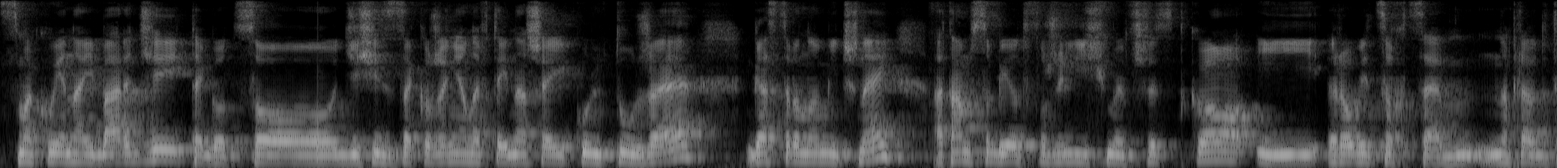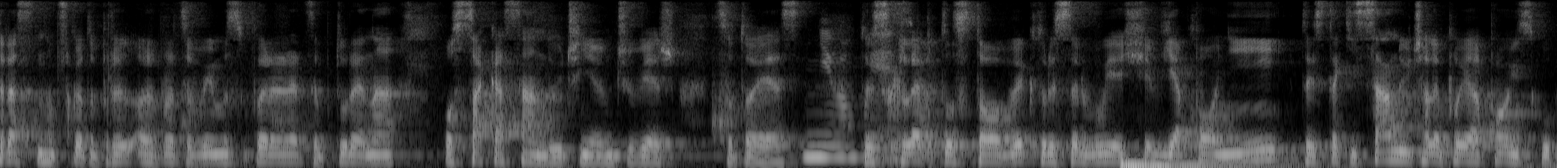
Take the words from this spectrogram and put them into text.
smakuje najbardziej, tego, co gdzieś jest zakorzenione w tej naszej kulturze gastronomicznej, a tam sobie otworzyliśmy wszystko i robię co chcę. Naprawdę, teraz na przykład opracowujemy super recepturę na Osaka sandwich, nie wiem, czy wiesz, co to jest. Nie mam To jest chleb tostowy, który serwuje się w Japonii. To jest taki sandwich, ale po japońsku,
